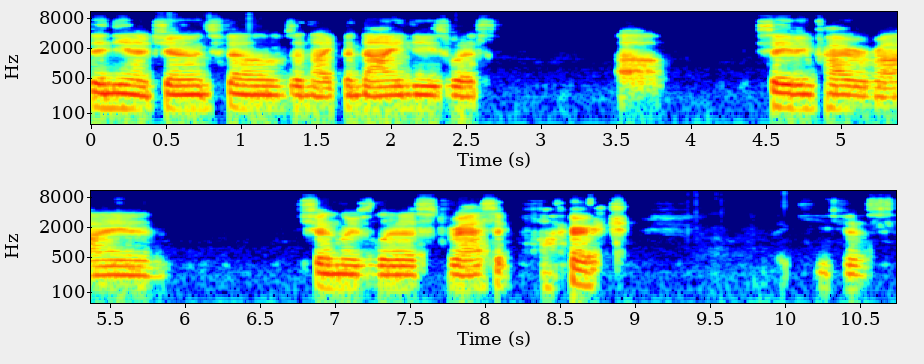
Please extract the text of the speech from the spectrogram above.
the Indiana Jones films, and like the 90s with uh, Saving Private Ryan, Schindler's List, Jurassic Park. he's just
